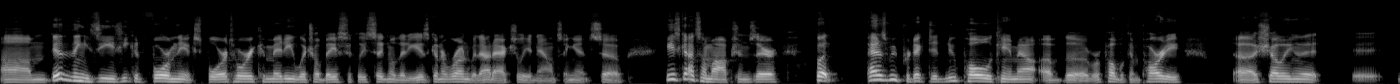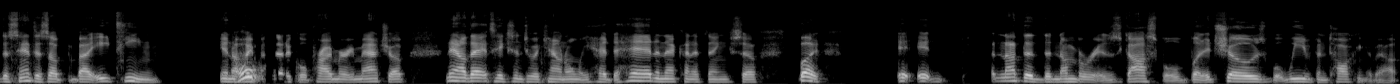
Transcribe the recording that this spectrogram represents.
Um, the other thing is he, he could form the exploratory committee, which will basically signal that he is going to run without actually announcing it. So he's got some options there. But as we predicted, new poll came out of the Republican Party uh, showing that uh, DeSantis up by 18 in a oh. hypothetical primary matchup. Now that takes into account only head to head and that kind of thing. So, but it, it not that the number is gospel, but it shows what we've been talking about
